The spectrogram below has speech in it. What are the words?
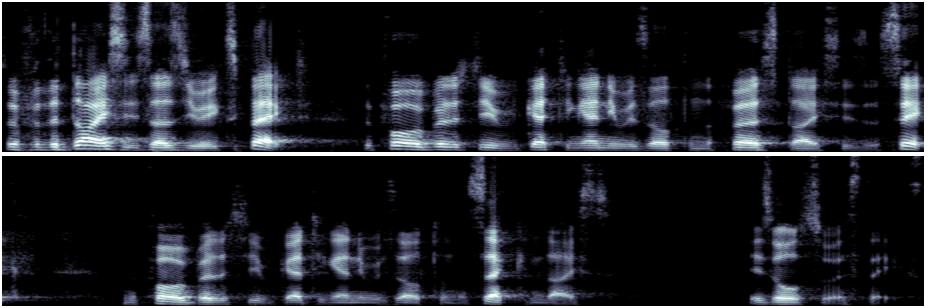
So for the dice, it's as you expect. The probability of getting any result on the first dice is a sixth, and the probability of getting any result on the second dice is also a sixth.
